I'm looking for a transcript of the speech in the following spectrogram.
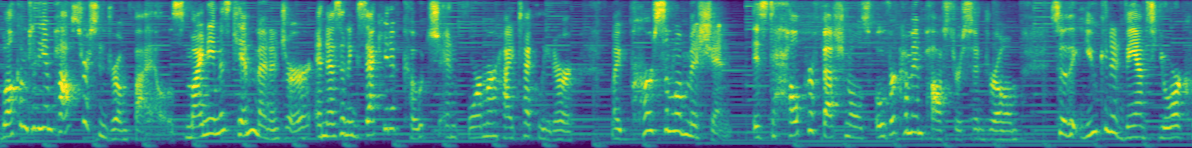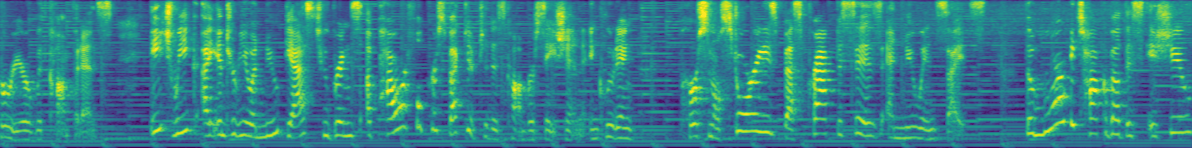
Welcome to the Imposter Syndrome Files. My name is Kim Meninger, and as an executive coach and former high tech leader, my personal mission is to help professionals overcome imposter syndrome so that you can advance your career with confidence. Each week, I interview a new guest who brings a powerful perspective to this conversation, including personal stories, best practices, and new insights. The more we talk about this issue,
